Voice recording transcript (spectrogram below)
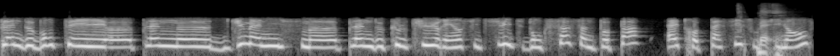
pleins de bonté, euh, pleins d'humanisme, pleins de culture et ainsi de suite. Donc ça, ça ne peut pas être passé sous silence.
